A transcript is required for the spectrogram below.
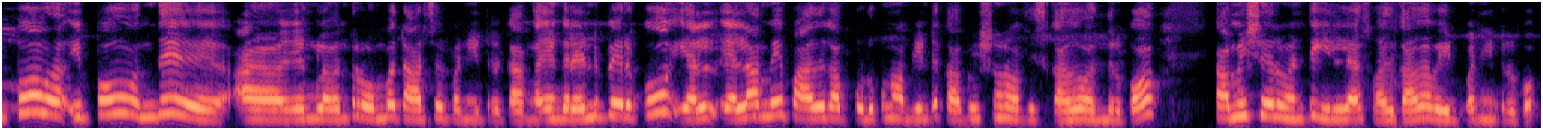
இப்போ இப்போவும் வந்து எங்களை வந்து ரொம்ப டார்ச்சர் பண்ணிட்டு இருக்காங்க. எங்க ரெண்டு பேருக்கும் எல் எல்லாமே பாதுகாப்பு கொடுக்கணும் அப்படின்ட்டு கமிஷனர் ஆஃபீஸ்க்காக வந்திருக்கோம். கமிஷனர் வந்துட்டு இல்ல. ஸோ அதுக்காக வெயிட் பண்ணிட்டு இருக்கோம்.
